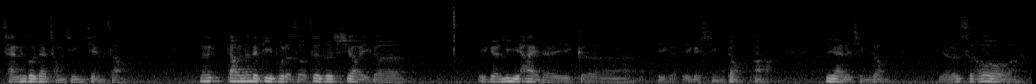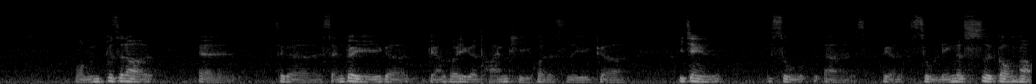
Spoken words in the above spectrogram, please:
才能够再重新建造。那到那个地步的时候，这时候需要一个一个厉害的一个一个一个行动啊，厉害的行动。有的时候，我们不知道，呃，这个神对于一个，比方说一个团体或者是一个一件属呃这个属灵的事工哈，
